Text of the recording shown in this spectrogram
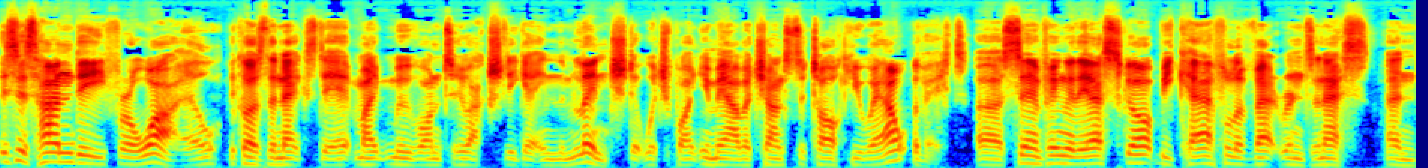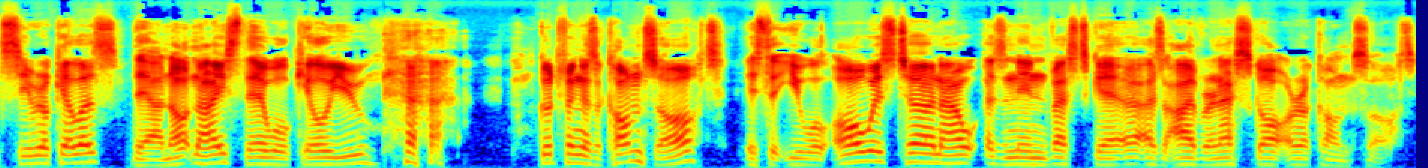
This is handy for a while, because the next day it might move on to actually getting them lynched, at which point you may have a chance to talk your way out of it. Uh, same thing with the escort, be careful of veterans and, and serial killers. They are not nice, they will kill you. Good thing as a consort is that you will always turn out as an investigator as either an escort or a consort.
